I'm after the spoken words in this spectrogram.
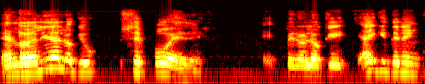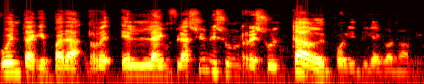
En realidad lo que se puede, pero lo que hay que tener en cuenta que para la inflación es un resultado de política económica.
